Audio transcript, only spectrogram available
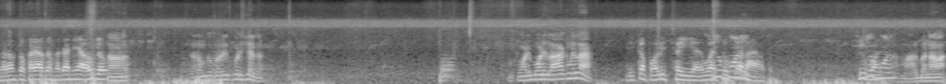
ગરમ તો કર્યા વગર મજા નહીં આવું જવું ગરમ તો કરવી જ પડશે આગળ પાણી બોણી લાગ નહીં લા પડી જ છે યાર. તો લાયો હતો? માલ બનાવવા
